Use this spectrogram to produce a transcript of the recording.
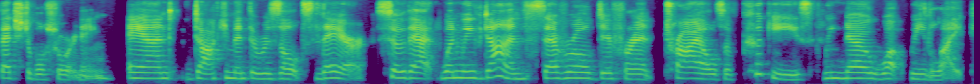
vegetable shortening, and document the results there so that when we've done several different trials of cookies, we know what we like.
